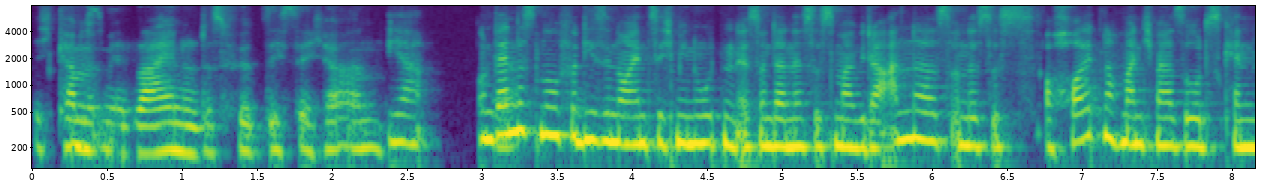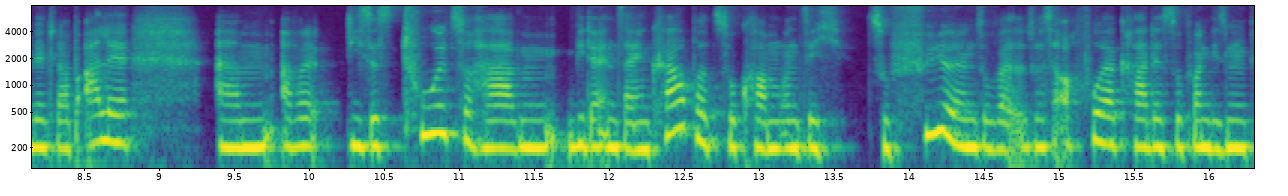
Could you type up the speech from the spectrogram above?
Ich kann mit mir sein und es fühlt sich sicher an. Ja. Und wenn ja. es nur für diese 90 Minuten ist und dann ist es mal wieder anders und es ist auch heute noch manchmal so, das kennen wir, glaube ich, alle, ähm, aber dieses Tool zu haben, wieder in seinen Körper zu kommen und sich zu fühlen, so, du hast auch vorher gerade so von diesem,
